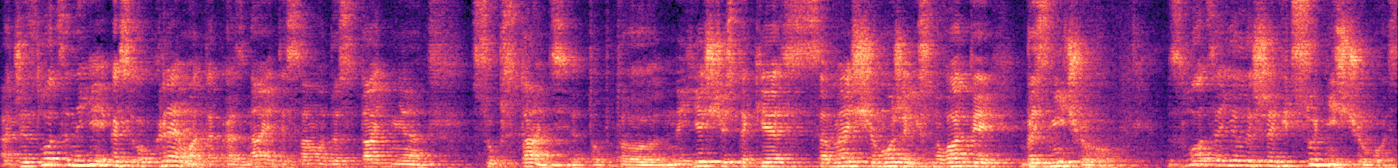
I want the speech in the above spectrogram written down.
Адже зло це не є якась окрема така, знаєте, самодостатня субстанція. Тобто не є щось таке саме, що може існувати без нічого. Зло це є лише відсутність чогось.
